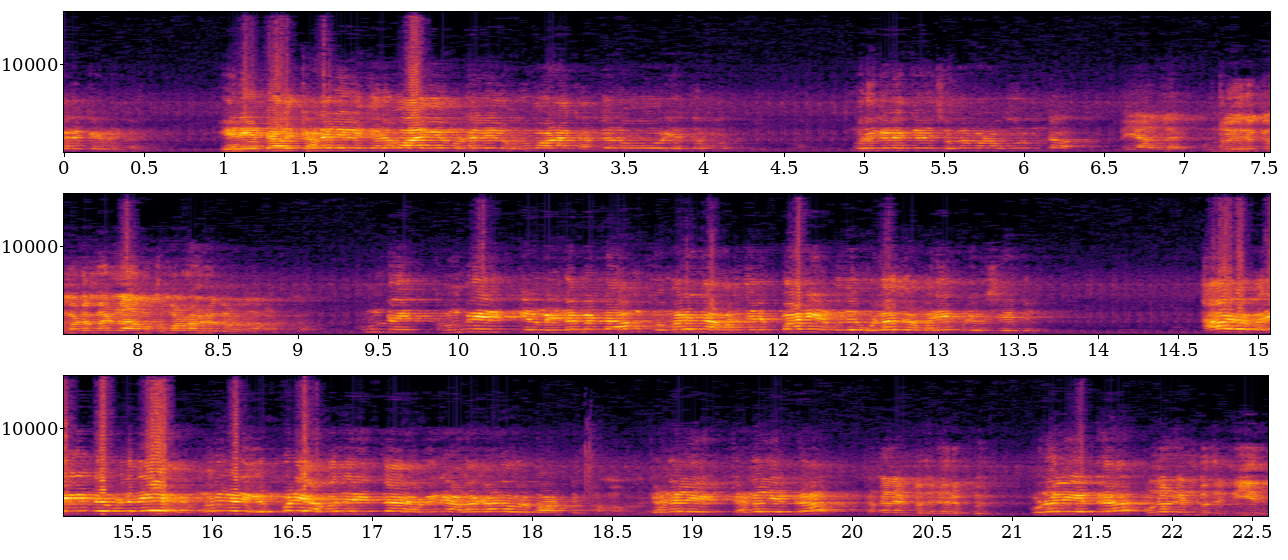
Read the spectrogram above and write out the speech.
வரவேற்பாக இருக்க வேண்டும். ஏனென்றால் கடலில் கருவாகிய உடலில் உருவான கந்தனூர் எந்த முருகனுக்கு சொந்தமான ஊர் உண்டா? இல்ல. ஒன்று இருக்கும் இடமெல்லாம் குமரன் இருக்கணும் குன்று குன்று இருக்கிற இடமெல்லாம் குமரன் அமர்ந்திருப்பான் என்பது உலகம் அறியக்கூடிய விஷயங்கள். ஆக வருகின்ற பொழுதே முருகன் எப்படி அவதரித்தார் அப்படின்னு அழகான ஒரு பாட்டு. கடலில் கடல் என்றால்? கடல் என்பது நெருப்பு. புனல் என்றால்? புனல் என்பது நீர்.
